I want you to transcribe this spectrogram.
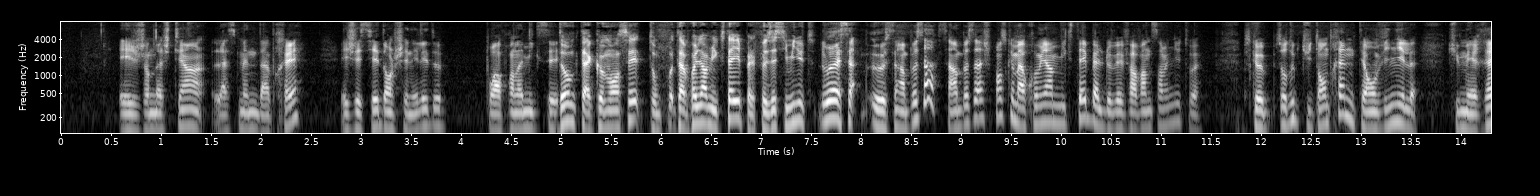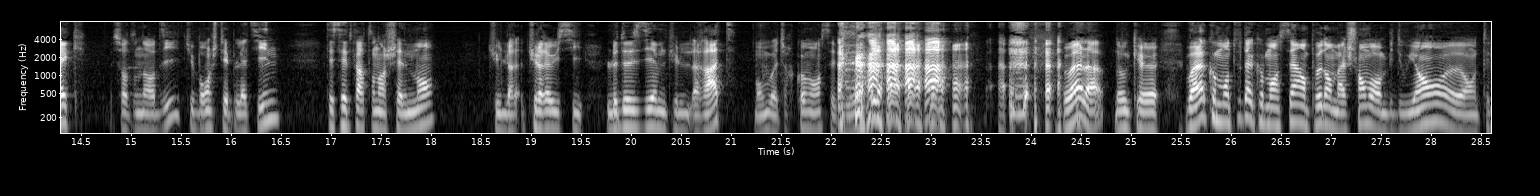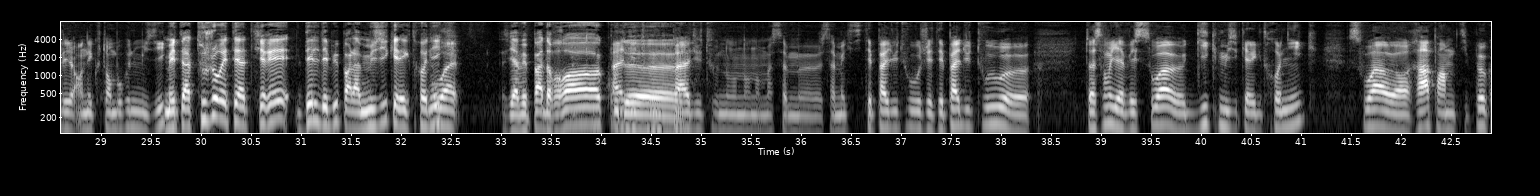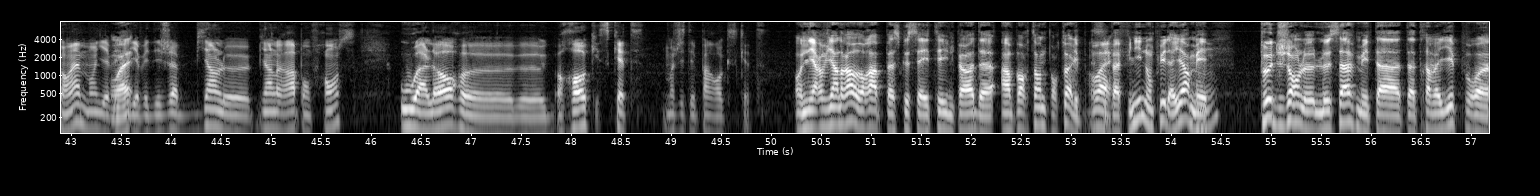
et j'en achetais un la semaine d'après et j'essayais d'enchaîner les deux pour apprendre à mixer. Donc, t'as commencé, ton, ta première mixtape, elle faisait 6 minutes. Ouais, c'est euh, c'est un peu ça, c'est un peu ça. Je pense que ma première mixtape, elle devait faire 25 minutes, ouais. Parce que surtout que tu t'entraînes, t'es en vinyle, tu mets rec sur ton ordi, tu branches tes platines, t'essaies de faire ton enchaînement, tu le, tu le réussis. Le deuxième, tu le rates, bon bah tu recommences. Et puis... voilà, donc euh, voilà comment tout a commencé un peu dans ma chambre en bidouillant, euh, en, télé, en écoutant beaucoup de musique. Mais t'as toujours été attiré dès le début par la musique électronique? Ouais, Il n'y avait pas de rock pas ou du de. tout, pas du tout. Non, non, non, moi ça me, ça m'excitait pas du tout. J'étais pas du tout. euh, De toute façon, il y avait soit euh, geek musique électronique, soit euh, rap un petit peu quand même. hein. Il y avait, Ouais. il y avait déjà bien le, bien le rap en France, ou alors rock, skate. Moi, j'étais pas rock, skate. On y reviendra au rap parce que ça a été une période importante pour toi. Elle est- Ouais. C'est pas fini non plus d'ailleurs, mais Mhm. peu de gens le, le savent. Mais t'as as travaillé pour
